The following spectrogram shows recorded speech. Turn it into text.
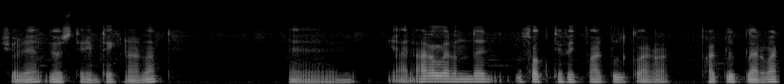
Şöyle göstereyim tekrardan. E, yani aralarında ufak tefek farklılıklar var. Farklılıklar var.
